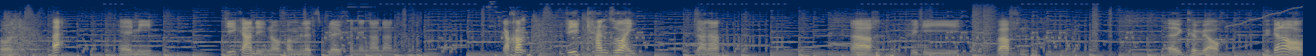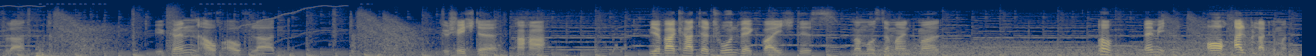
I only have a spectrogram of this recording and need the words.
Und... Ah! Helmi. Die kannte ich noch vom Let's Play von den anderen. Ja komm, wie kann so ein... Kleiner... Ach, für die Waffen. Äh, können wir auch... Wir können auch aufladen. Wir können auch aufladen. Geschichte. Haha. Mir war gerade der Ton weg, weil ich das... Man muss da manchmal... Oh, Helmi. Oh, Altblatt gemacht.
